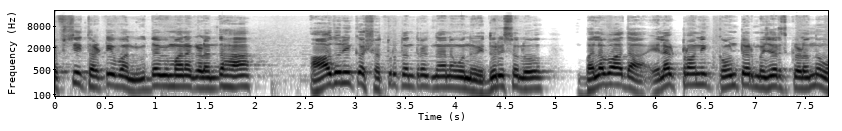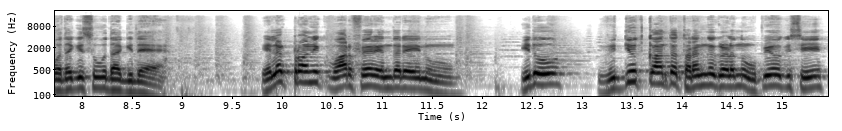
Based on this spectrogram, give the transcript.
ಎಫ್ ಸಿ ಥರ್ಟಿ ಒನ್ ಯುದ್ಧ ವಿಮಾನಗಳಂತಹ ಆಧುನಿಕ ಶತ್ರು ತಂತ್ರಜ್ಞಾನವನ್ನು ಎದುರಿಸಲು ಬಲವಾದ ಎಲೆಕ್ಟ್ರಾನಿಕ್ ಕೌಂಟರ್ ಮೆಜರ್ಸ್ಗಳನ್ನು ಒದಗಿಸುವುದಾಗಿದೆ. ಎಲೆಕ್ಟ್ರಾನಿಕ್ ವಾರ್ಫೇರ್ ಎಂದರೇನು ಇದು ವಿದ್ಯುತ್ಕಾಂತ ತರಂಗಗಳನ್ನು ಉಪಯೋಗಿಸಿ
